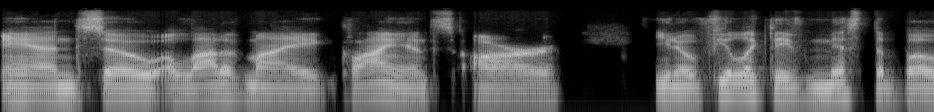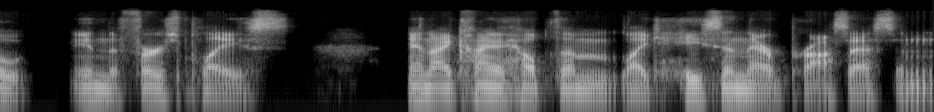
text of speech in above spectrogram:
and so a lot of my clients are you know feel like they've missed the boat in the first place and I kind of help them like hasten their process and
